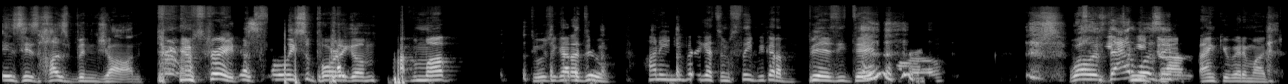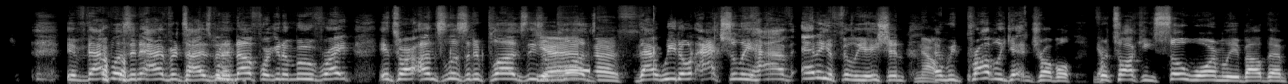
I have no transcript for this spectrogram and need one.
is his husband John, Damn straight. just fully supporting him. Prop him up. Do what you gotta do. Honey, you better get some sleep. You got a busy day tomorrow. Well, if that wasn't thank you very much. If that wasn't advertisement enough, we're gonna move right into our unsolicited plugs. These are plugs that we don't actually have any affiliation No. and we'd probably get in trouble Yeah. for talking so warmly about them.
